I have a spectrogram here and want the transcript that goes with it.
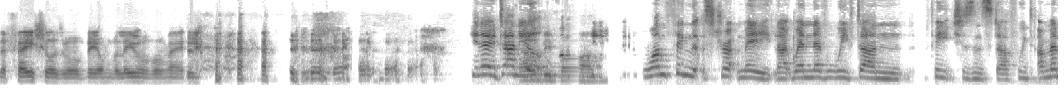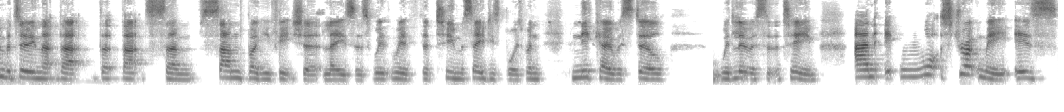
The facials will be unbelievable, mate. You know, Daniel, That'd be fun. one thing that struck me, like whenever we've done features and stuff, we I remember doing that that that that's um, sand buggy feature lasers with with the two Mercedes boys when Nico was still with Lewis at the team, and it, what struck me is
